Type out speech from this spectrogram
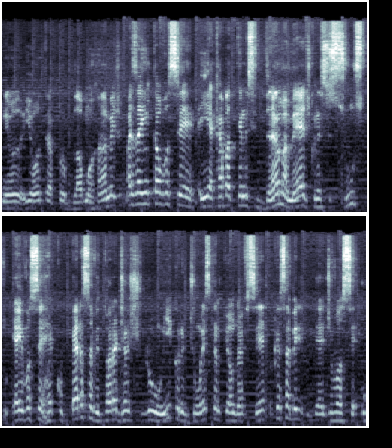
News, e outra pro Blau Mohamed. Mas aí então você e acaba tendo esse drama médico, nesse susto, e aí você recupera essa vitória diante de um ícone, de um ex-campeão do UFC. Eu queria saber é, de você o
